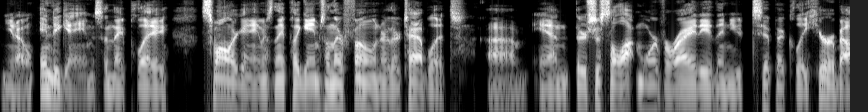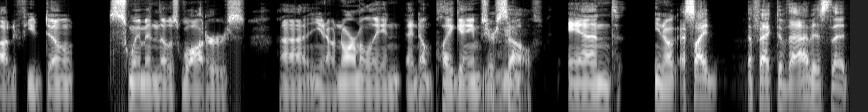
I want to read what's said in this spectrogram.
you know indie games and they play smaller games and they play games on their phone or their tablet. Um, and there's just a lot more variety than you typically hear about if you don't swim in those waters, uh, you know, normally and, and don't play games Mhm. yourself. And you know, a side effect of that is that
